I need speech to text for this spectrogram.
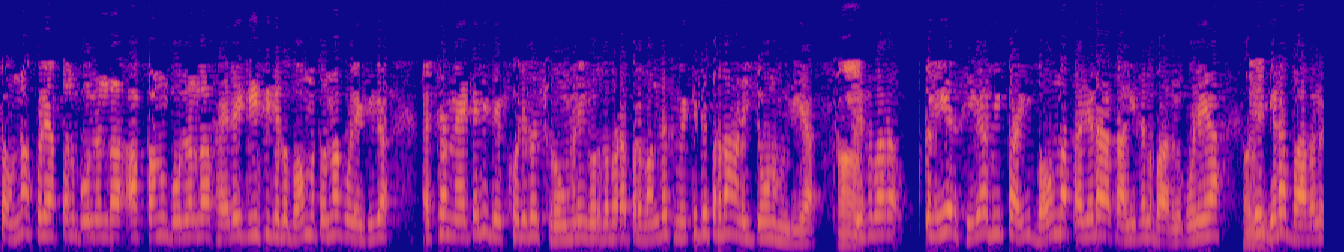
ਤਾਂ ਉਹਨਾਂ ਕੋਲੇ ਆਪਾਂ ਨੂੰ ਬੋਲਣ ਦਾ ਆਪਾਂ ਨੂੰ ਬੋਲਣ ਦਾ ਫਾਇਦਾ ਕੀ ਸੀ ਜਦੋਂ ਬਹੁਮਤ ਉਹਨਾਂ ਕੋਲੇ ਸੀਗਾ ਅੱਛਾ ਮੈਂ ਕਿਹਾ ਜੀ ਦੇਖੋ ਜਦੋਂ ਸ਼੍ਰੋਮਣੀ ਗੁਰਦੁਆਰਾ ਪ੍ਰਬੰਧਕ ਕਮੇਟੀ ਦੇ ਪ੍ਰਧਾਨ ਦੀ ਚੋਣ ਹੁੰਦੀ ਆ। ਇਸ ਵਾਰ ਕਲੀਅਰ ਸੀਗਾ ਵੀ ਭਾਈ ਬਹੁਮਤ ਆ ਜਿਹੜਾ ਅਕਾਲੀ ਦਲ ਬਾਦਲ ਕੋਲੇ ਆ। ਤੇ ਜਿਹੜਾ ਬਾਦਲ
